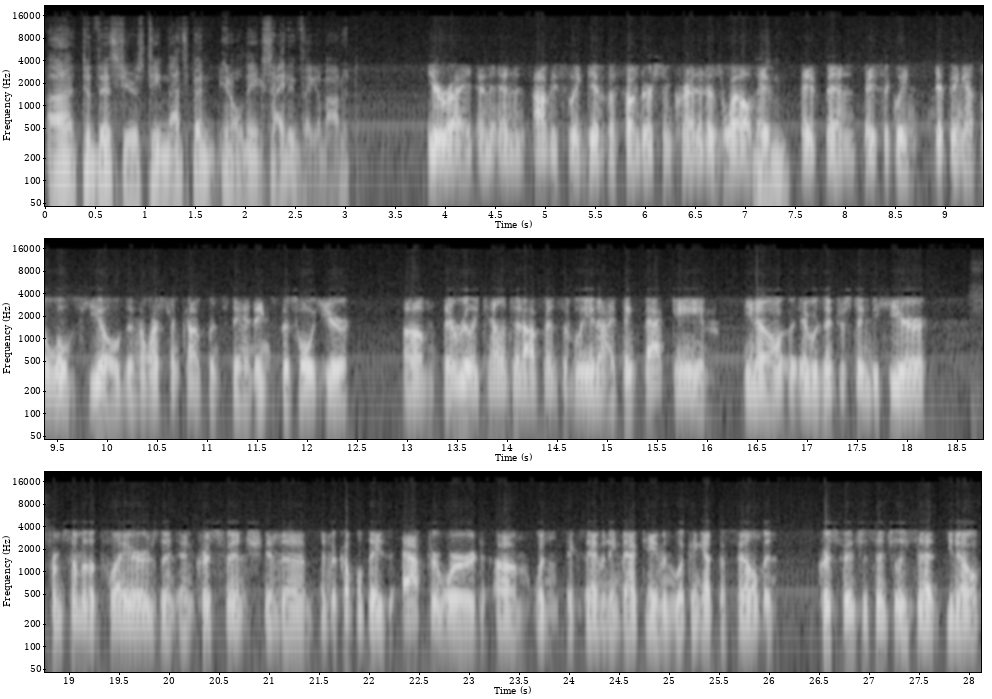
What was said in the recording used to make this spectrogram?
uh, to this year's team. That's been you know the exciting thing about it. You're right, and and obviously give the Thunder some credit as well. They've they've been basically nipping at the Wolves' heels in the Western Conference standings this whole year. Um, they're really talented offensively, and I think that game, you know, it was interesting to hear from some of the players and, and Chris Finch in the in the couple days afterward um, when examining that game and looking at the film. And Chris Finch essentially said, you know,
